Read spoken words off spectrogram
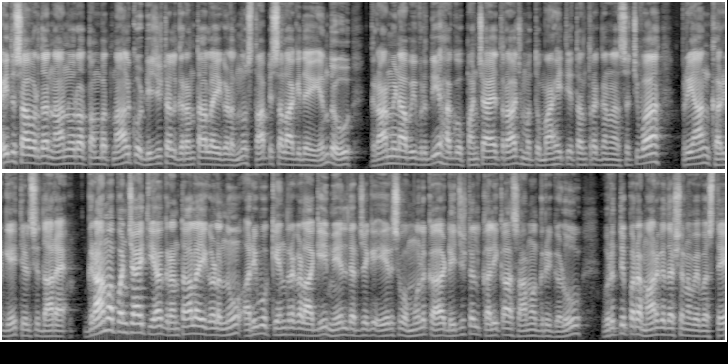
ಐದು ಸಾವಿರದ ನಾನ್ನೂರ ತೊಂಬತ್ನಾಲ್ಕು ಡಿಜಿಟಲ್ ಗ್ರಂಥಾಲಯಗಳನ್ನು ಸ್ಥಾಪಿಸಲಾಗಿದೆ ಎಂದು ಗ್ರಾಮೀಣಾಭಿವೃದ್ಧಿ ಹಾಗೂ ಪಂಚಾಯತ್ ರಾಜ್ ಮತ್ತು ಮಾಹಿತಿ ತಂತ್ರಜ್ಞಾನ ಸಚಿವ ಪ್ರಿಯಾಂಕ್ ಖರ್ಗೆ ತಿಳಿಸಿದ್ದಾರೆ. ಗ್ರಾಮ ಪಂಚಾಯಿತಿಯ ಗ್ರಂಥಾಲಯಗಳನ್ನು ಅರಿವು ಕೇಂದ್ರಗಳಾಗಿ ಮೇಲ್ದರ್ಜೆಗೆ ಏರಿಸುವ ಮೂಲಕ ಡಿಜಿಟಲ್ ಕಲಿಕಾ ಸಾಮಗ್ರಿಗಳು, ವೃತ್ತಿಪರ ಮಾರ್ಗದರ್ಶನ ವ್ಯವಸ್ಥೆ,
